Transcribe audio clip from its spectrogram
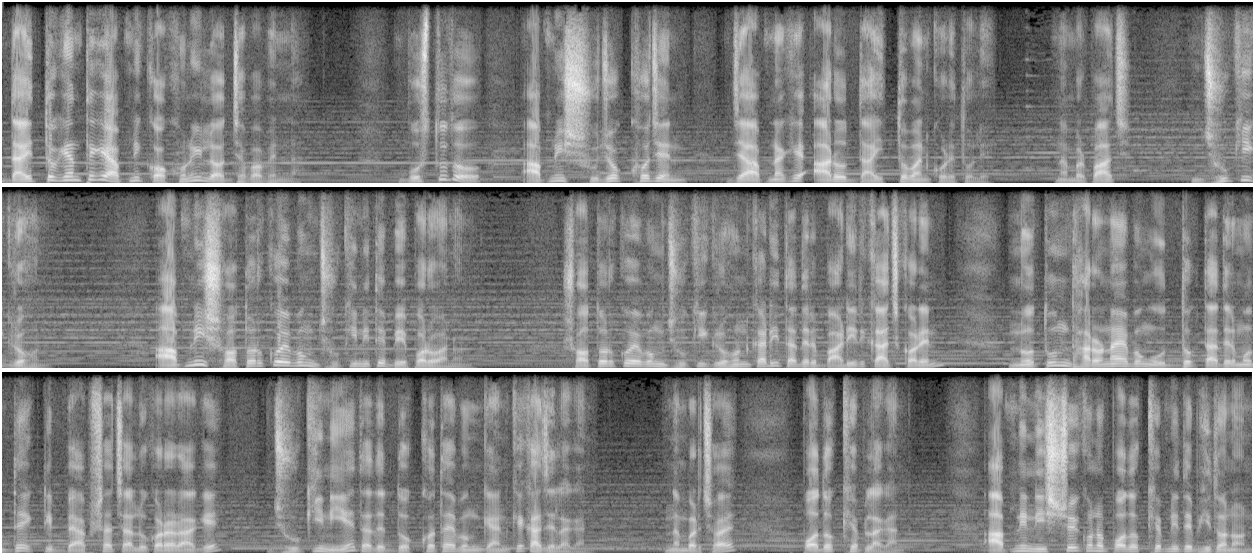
দায়িত্বজ্ঞান থেকে আপনি কখনোই লজ্জা পাবেন না। বস্তুত, আপনি সুযোগ খোঁজেন যা আপনাকে আরও দায়িত্ববান করে তোলে। নাম্বার পাঁচ, ঝুঁকি গ্রহণ। আপনি সতর্ক এবং ঝুঁকি নিতে বেপরোয়া নন। সতর্ক এবং ঝুঁকি গ্রহণকারী তাদের বাড়ির কাজ করেন, নতুন ধারণা এবং উদ্যোগ তাদের মধ্যে একটি ব্যবসা চালু করার আগে ঝুঁকি নিয়ে তাদের দক্ষতা এবং জ্ঞানকে কাজে লাগান। নাম্বার ছয়, পদক্ষেপ লাগান। আপনি নিশ্চয়ই কোনো পদক্ষেপ নিতে ভীত নন।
